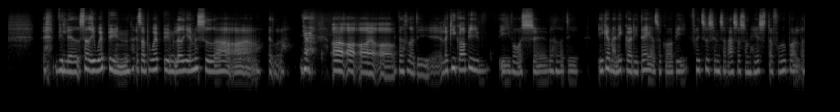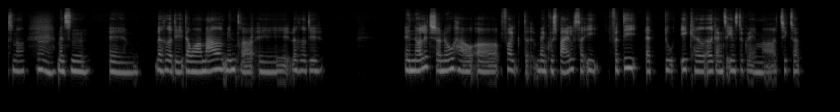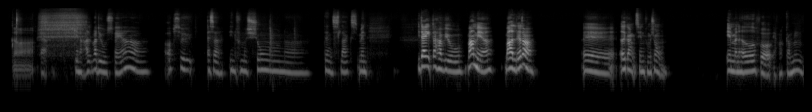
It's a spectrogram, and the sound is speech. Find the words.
øh, vi lavede, sad i webbyen, altså på webbyen lavede hjemmesider, og, altså, Ja. og, og, og, og hvad hedder det, eller gik op i, i vores, øh, hvad hedder det, ikke at man ikke gør det i dag, altså går op i fritidsinteresser som hest og fodbold og sådan noget, Mm. men sådan, øh, hvad hedder det, der var meget mindre, øh, hvad hedder det, øh, knowledge og know-how, og folk, man kunne spejle sig i, fordi at du ikke havde adgang til Instagram og TikTok og Ja. Generelt var det jo sværere at opsøge altså information og den slags. Men i dag, der har vi jo meget mere, meget lettere øh, adgang til information, end man havde for, jeg var gammel,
